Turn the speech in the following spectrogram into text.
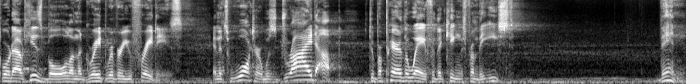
poured out his bowl on the great river Euphrates, and its water was dried up to prepare the way for the kings from the east. Then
